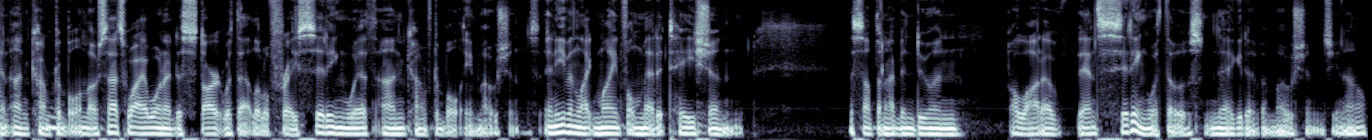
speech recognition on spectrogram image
and uncomfortable mm-hmm. emotions. That's why I wanted to start with that little phrase, sitting with uncomfortable emotions. And even like mindful meditation is something I've been doing a lot of and sitting with those negative emotions, you know.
